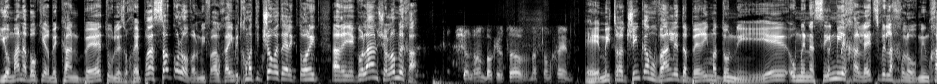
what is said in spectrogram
יומן הבוקר בכאן ב' ולזוכה פרס סוקולוב על מפעל חיים בתחום התקשורת האלקטרונית, אריה גולן, שלום לך. שלום, בוקר טוב, מה שלומכם? אה, מתרגשים כמובן לדבר עם אדוני אה, ומנסים לחלץ ולחלוב ממך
